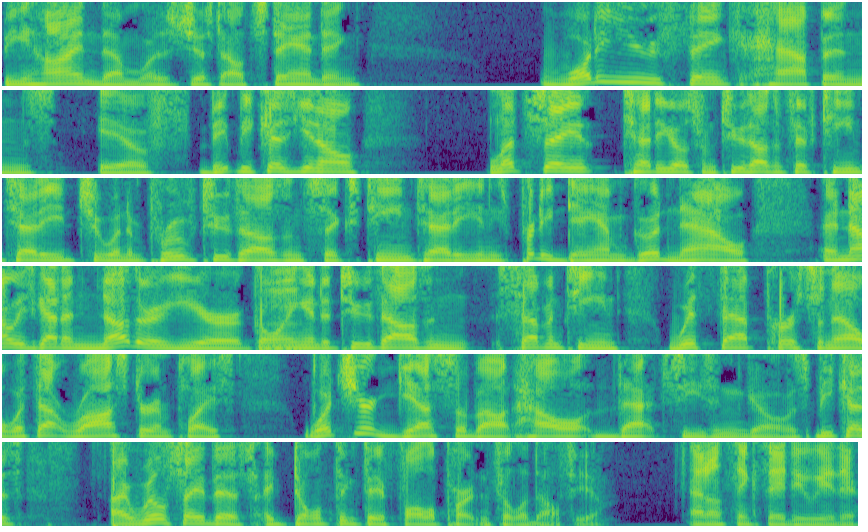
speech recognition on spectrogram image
behind them was just outstanding. What do you think happens if because you know, let's say Teddy goes from 2015 Teddy to an improved 2016 Teddy, and he's pretty damn good now, and now he's got another year going mm. into 2017 with that personnel, with that roster in place. What's your guess about how that season goes? Because I will say this: I don't think they fall apart in Philadelphia. I don't think they do either.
